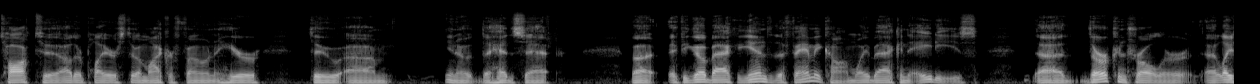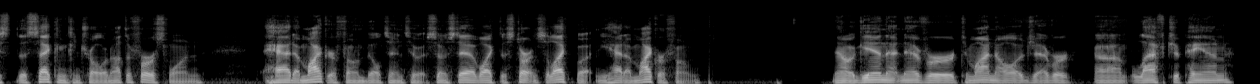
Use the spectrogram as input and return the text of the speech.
talk to other players through a microphone and hear through, um, you know, the headset but if you go back again to the Famicom way back in the 80s, uh, their controller, at least the second controller, not the first one, had a microphone built into it. So instead of like the start and select button, you had a microphone. Now, again, that never, to my knowledge, ever um, left Japan.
